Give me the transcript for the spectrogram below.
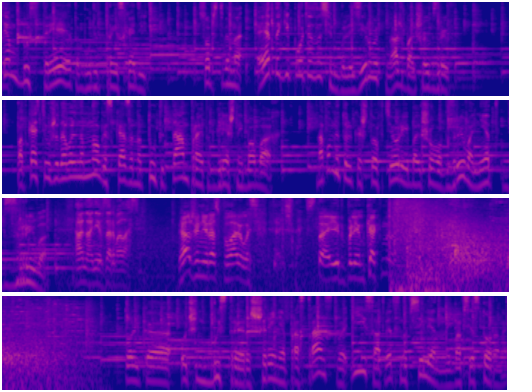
тем быстрее это будет происходить. Собственно, эта гипотеза символизирует наш большой взрыв. В подкасте уже довольно много сказано тут и там про этот грешный бабах. Напомню только, что в теории большого взрыва нет взрыва. Она не взорвалась. Даже не расплавилась. Точно. Стоит, блин, как ну... Только очень быстрое расширение пространства и, соответственно, Вселенной во все стороны.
